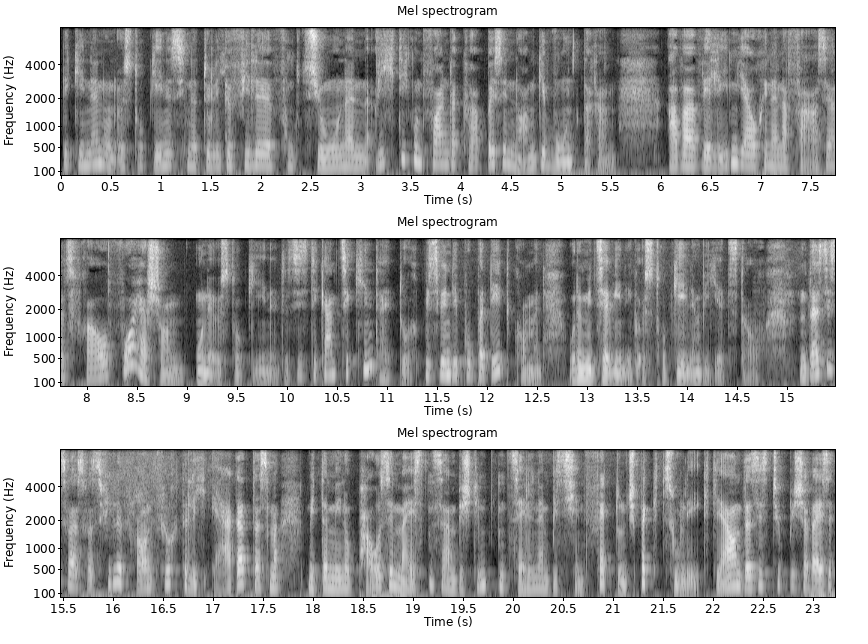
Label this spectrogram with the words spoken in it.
beginnen. Und Östrogene sind natürlich für viele Funktionen wichtig und vor allem der Körper ist enorm gewohnt daran. Aber wir leben ja auch in einer Phase als Frau vorher schon ohne Östrogene. Das ist die ganze Kindheit durch, bis wir in die Pubertät kommen oder mit sehr wenig Östrogenen wie jetzt auch. Und das ist was, was viele Frauen fürchterlich ärgert, dass man mit der Menopause meistens an bestimmten Zellen ein bisschen Fett und Speck zulegt. Ja, und das ist typischerweise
